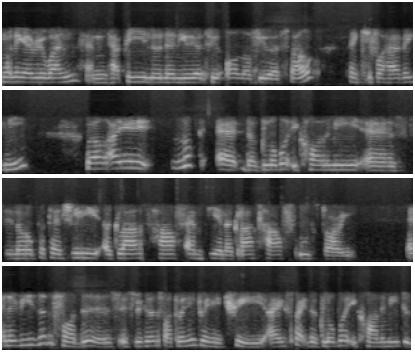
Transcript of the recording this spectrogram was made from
morning, everyone, and happy Lunar New Year to all of you as well. Thank you for having me. Well, I look at the global economy as, you know, potentially a glass half empty and a glass half full story. And the reason for this is because for 2023, I expect the global economy to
